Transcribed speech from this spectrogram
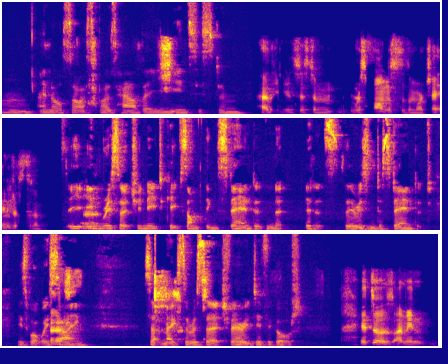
Mm, and also, I suppose, how the immune system how the immune system responds to them or changes to them. In uh, research, you need to keep something standard, and it, it's there isn't a standard, is what we're yes. saying. So it makes the research very difficult. It does. I mean,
